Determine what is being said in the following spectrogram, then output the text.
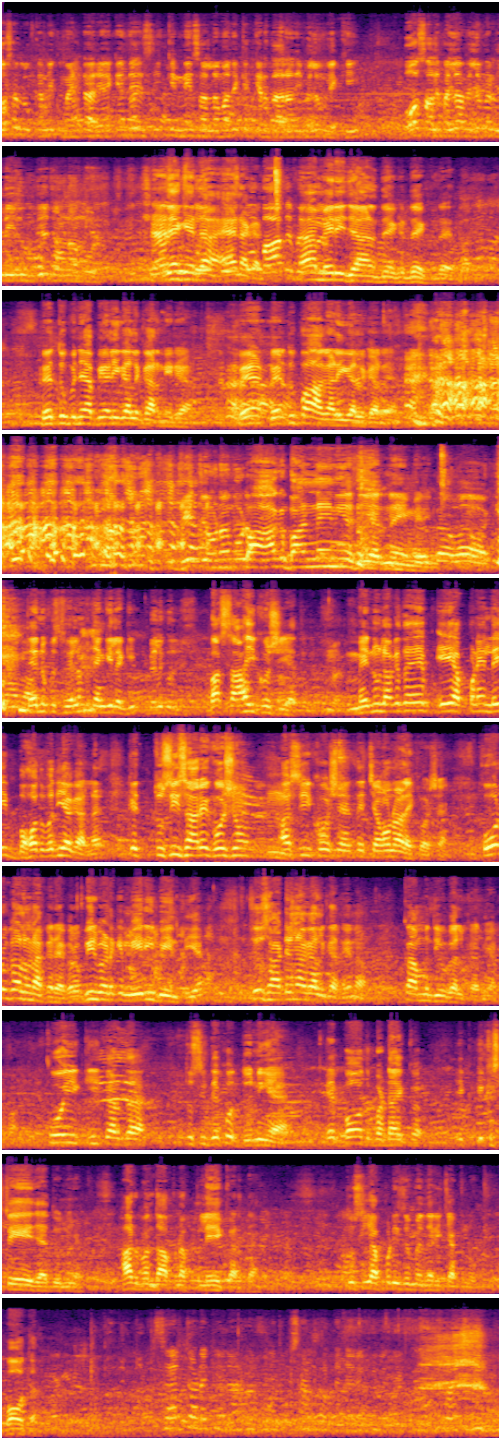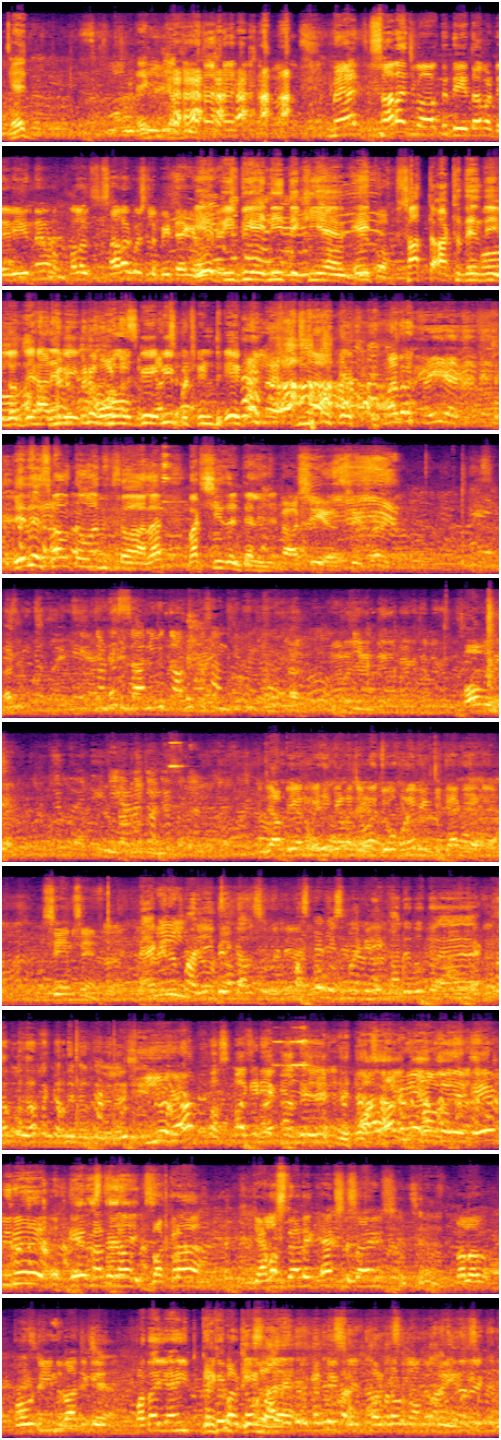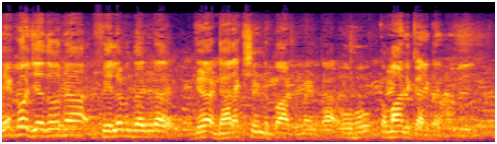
ਬਹੁਤ ਸਾਰੇ ਲੋਕਾਂ ਦੇ ਕਮੈਂਟ ਆ ਰਿਹਾ ਕਹਿੰਦੇ ਅਸੀਂ ਕਿੰਨੇ ਸਾਲਾਂ ਬਾਅਦ ਇੱਕ ਕਿਰਦਾਰਾਂ ਦੀ ਫਿਲਮ ਵੇਖੀ। ਬਹੁਤ ਸਾਲ ਪਹਿਲਾਂ ਫਿਲਮ ਰਿਲੀਜ਼ ਹੁੰਦੀ ਹੈ ਜੌਨਾ ਮੋੜ। ਸ਼ਾਇਦ ਦੇਖ ਲੈ ਐ ਨਾ ਕਰ। ਆ ਮੇਰੀ ਜਾਨ ਦੇਖ ਦੇਖ ਦੇਖ। ਫਿਰ ਤੂੰ ਪੰਜਾਬੀ ਵਾਲੀ ਗੱਲ ਕਰ ਨਹੀਂ ਰਿਹਾ। ਫਿਰ ਫਿਰ ਤੂੰ ਭਾਗ ਵਾਲੀ ਗੱਲ ਕਰ ਰਿਹਾ। ਜੇ ਜੌਨਾ ਮੋੜ ਭਾਗ ਬਣਨਾ ਨਹੀਂ ਅਸੀਂ ਯਾਰ ਨਹੀਂ ਮੇਰੀ। ਤੈਨੂੰ ਫਿਲਮ ਚੰਗੀ ਲੱਗੀ? ਬਿਲਕੁਲ ਬਸ ਆਹੀ ਖੁਸ਼ੀ ਹੈ ਤੂੰ। ਮੈਨੂੰ ਲੱਗਦਾ ਇਹ ਇਹ ਆਪਣੇ ਲਈ ਬਹੁਤ ਵਧੀਆ ਗੱਲ ਹੈ ਕਿ ਤੁਸੀਂ ਸਾਰੇ ਖੁਸ਼ ਹੋ ਅਸੀਂ ਖੁਸ਼ ਹਾਂ ਤੇ ਚਾਹਣ ਵਾਲੇ ਖੁਸ਼ ਹੈ। ਹੋਰ ਗੱਲ ਨਾ ਕਰਿਆ ਕਰੋ। ਵੀਰ ਬਣ ਕੇ ਮੇਰੀ ਬੇਨਤੀ ਹੈ ਜੋ ਸਾਡੇ ਨਾਲ ਗੱਲ ਕਰਨੀ ਨਾ ਕੰਮ ਦੀ ਉਹ ਗੱਲ ਕਰਨੀ ਆਪਾਂ। ਕੋਈ ਕੀ ਕਰਦਾ ਤੁਸੀਂ ਦੇਖੋ ਦੁਨੀਆ ਹੈ। ਇਹ ਬਹੁਤ ਵੱਡਾ ਇੱਕ ਇੱਕ ਇੱਕ ਸਟੇਜ ਹੈ ਦੁਨੀਆ ਹਰ ਬੰਦਾ ਆਪਣਾ ਪਲੇ ਕਰਦਾ ਹੈ। ਤੁਸੀਂ ਆਪਣੀ ਜ਼ਿੰਮੇਵਾਰੀ ਚੱਕ ਲਓ। ਬਹੁਤ ਹੈ। ਸਰ ਤੁਹਾਡਾ ਕਿਰਦਾਰ ਵੀ ਬਹੁਤ ਪਸੰਦ ਕੀਤਾ ਜਾ ਰਿਹਾ ਗੱਲ ਮੈਂ ਸਾਰਾ ਜਵਾਬ ਤੇ ਦੇਤਾ ਵੱਡੇ ਵੀਰ ਨੇ। ਹੁਣ ਮਤਲਬ ਸਾਰਾ ਕੁਝ ਲਪੇਟਿਆ ਗਿਆ। ਇਹ ਬੀਬੀ ਇੰਨੀ ਤਿੱਖੀ ਹੈ। ਇਹ 7-8 ਦਿਨ ਦੀ ਲੁਧਿਆਣੇ ਵੀ। ਮੋਗੇ ਵੀ ਬਠਿੰਡੇ ਵੀ। ਮਤਲਬ ਸਹੀ ਹੈ ਜੀ। ਇਹਦੇ ਸਭ ਤੋਂ ਵੱਧ ਸਵਾਲ ਹੈ ਬਟ ਸ਼ੀ ਇਜ਼ ਇੰਟੈਲੀਜੈਂਟ ਨਾ ਸ਼ੀ ਹੈ ਸ਼ੀ ਵੈਰੀ ਤੁਹਾਡੇ ਕਿਰਦਾਰ ਨੂੰ ਵੀ ਕਾਫੀ ਪਸੰਦ ਕੀਤਾ ਗਿਆ ਬਹੁਤ ਵਧੀਆ। ਕੀ ਕਹਿਣਾ ਚਾਹੁੰਦੇ ਹੋ ਪੰਜਾਬੀ ਪੰਜਾਬੀਆਂ ਨੂੰ ਇਹੀ ਕਹਿਣਾ ਚਾਹੁੰਦਾ ਜੋ ਹੁਣੇ ਵੀਰ ਜੀ ਕਹਿ ਕੇ ਆਏ ਸੇਮ ਸੇਮ ਮੈਂ ਕਹਿੰਦਾ ਭਾਜੀ ਮੇਰੀ ਗੱਲ ਸੁਣੋ ਪਸਮਾ ਪਸਮਾ ਕਿਹੜੀ ਖਾਂਦੇ ਤੋਂ ਤਾਂ ਐ ਹੱਥ ਹੱਥ ਕਰਦੇ ਫਿਰਦੇ ਵੇਲੇ ਕੀ ਹੋ ਗਿਆ? ਪਸਮਾ ਕਿਹੜੀ ਖਾਂਦੇ। ਜੇ ਸਾਗ ਨਹੀਂ ਖਾਂਦੇ ਇਹ ਵੀਰੇ ਇਹ ਮਤਲਬ ਬੱਕਰਾ। ਕੈਲੋਸਟੈਟਿਕ ਐਕਸਰਸਾਈਜ਼ ਮਤਲਬ ਪ੍ਰੋਟੀਨ ਰੱਜ ਕੇ ਪਤਾ ਹੀ ਅਸੀਂ ਕਿੱਥੇ ਵਰਕਆਊਟ ਹੈ। ਲਾਉਂਦੇ ਕਿੱਥੇ ਵਰਕਆਊਟ ਲਾਉਂਦੇ ਹੁੰਦੇ ਦੇਖੋ ਜਦੋਂ ਨਾ ਫਿਲਮ ਦਾ ਜਿਹੜਾ ਜਿਹੜਾ ਡਾਇਰੈਕਸ਼ਨ ਡਿਪਾਰਟਮੈਂਟ ਆ ਉਹ ਕਮਾਂਡ ਕਰਦਾ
